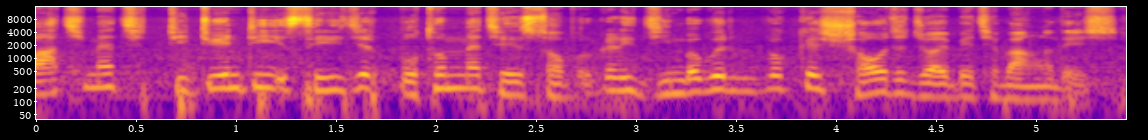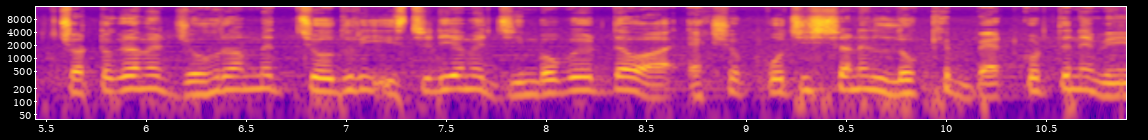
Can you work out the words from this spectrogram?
পাঁচ ম্যাচ টি টোয়েন্টি সিরিজের প্রথম ম্যাচে সফরকারী জিম্বাবুয়ের বিপক্ষে সহজে জয় পেয়েছে বাংলাদেশ। চট্টগ্রামের জহুর আহমেদ চৌধুরী স্টেডিয়ামে জিম্বাবুয়ের দেওয়া একশো পঁচিশ রানের লক্ষ্যে ব্যাট করতে নেমে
